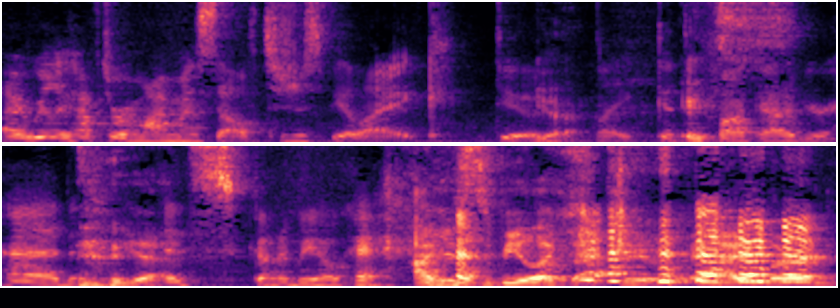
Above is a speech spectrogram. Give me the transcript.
I really have to remind myself to just be like, dude, Yeah. like get the It's- fuck out of your head. Yeah. It's gonna be okay. I used to be like that too, and I learned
